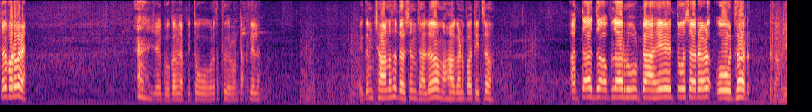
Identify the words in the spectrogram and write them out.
तर बरोबर आहे. जे गुगल मॅपने थोडंसं फिरवून टाकलेलं. एकदम छान असं दर्शन झालं महागणपतीचं. आता जो आपला रूट आहे तो सरळ ओझर. सांगली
